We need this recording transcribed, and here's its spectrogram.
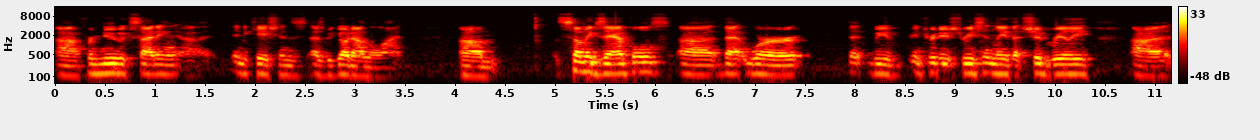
uh, for new exciting uh, indications as we go down the line. Um, some examples uh, that were that we've introduced recently that should really uh,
